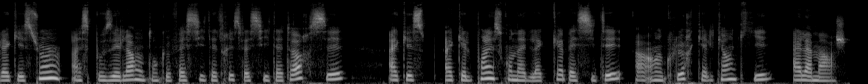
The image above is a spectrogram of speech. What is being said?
la question à se poser là en tant que facilitatrice, facilitateur, c'est à, quel point est-ce qu'on a de la capacité à inclure quelqu'un qui est à la marge.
